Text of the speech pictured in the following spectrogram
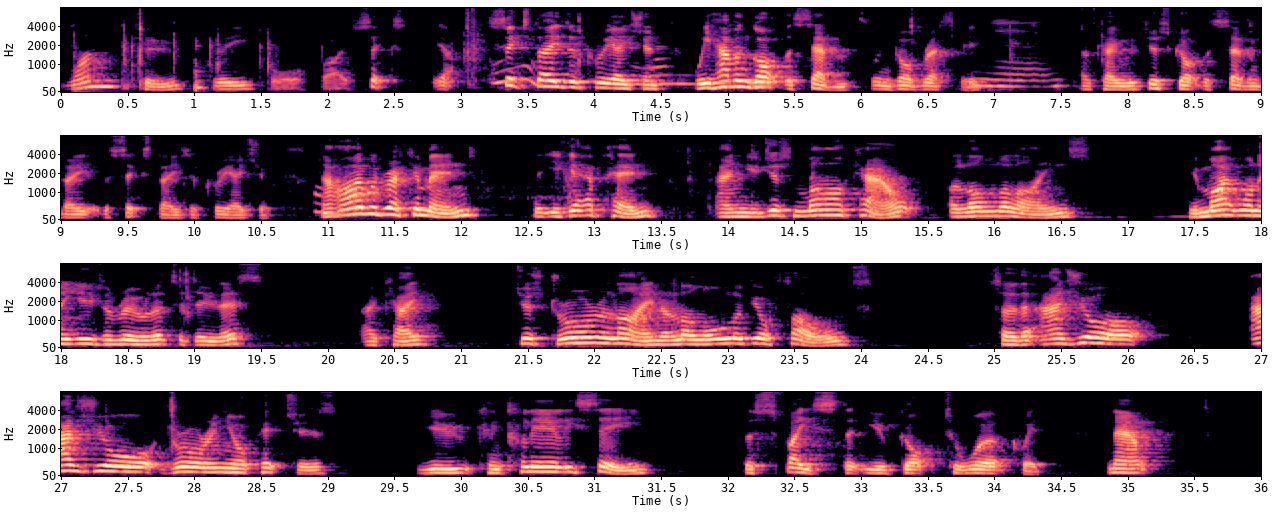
One, two, three, four, five, six. Yeah, six Oh. days of creation. We haven't got the seventh when God rested. No. Okay, we've just got the seven day, the six days of creation. Now, I would recommend that you get a pen and you just mark out along the lines. You might want to use a ruler to do this. Okay, just draw a line along all of your folds so that as you're as you're drawing your pictures, you can clearly see the space that you've got to work with. Now,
